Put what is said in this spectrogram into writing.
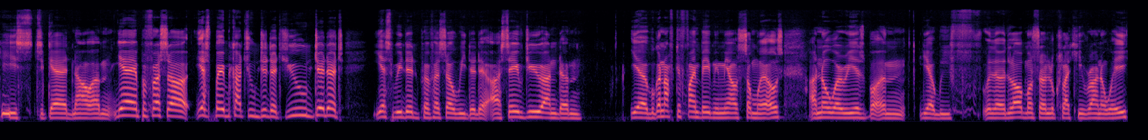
he's scared now. Um, yeah, Professor. Yes, baby cat, you did it. You did it. Yes, we did, Professor. We did it. I saved you and um yeah, we're gonna have to find Baby Meow somewhere else. I know where he is, but um, yeah, we the lava monster looks like he ran away.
